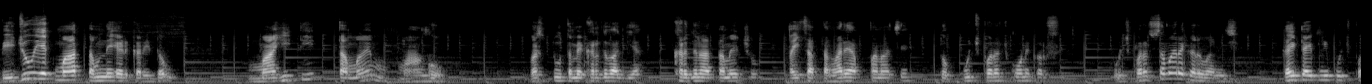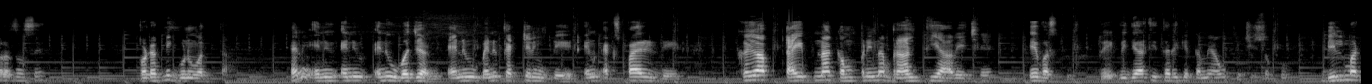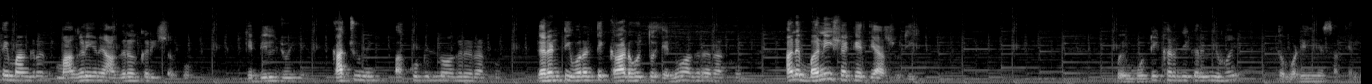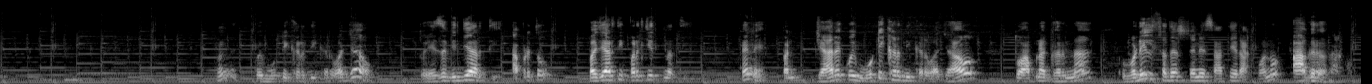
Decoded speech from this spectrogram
બીજું એક માત તમને એડ કરી દઉં. માહિતી તમે માંગો. વસ્તુ તમે ખરીદવા ગયા, ખરીદનાર તમે છો, પૈસા તમારે આપવાના છે, તો પૂછપરછ કોને કરશે? પૂછપરછ તમારે કરવાની છે. કઈ ટાઈપની પૂછપરછ હશે? પ્રોડક્ટની ગુણવત્તા. હે ને? એનું એનું એનું વજન, એનું મેન્યુફેક્ચરિંગ ડેટ એનું એક્સપાયરી ડેટ કયા ટાઈપના કંપનીના બ્રાન્ડથી આવે છે એ વસ્તુ. તો એક વિદ્યાર્થી તરીકે તમે આવું પૂછી શકો. બિલ માટે માંગ, માંગણી અને આગ્રહ કરી શકો. કે બિલ જોઈએ? કાચું નહીં, પાકું બિલનો આગ્રહ રાખો. ગેરંટી વોરંટી કાર્ડ હોય તો એનો આગ્રહ રાખો. અને બની શકે ત્યાં સુધી. કોઈ મોટી ખરીદી કરવી હોય તો વડીલને સાથે લઈ કોઈ મોટી ખરીદી કરવા જાઓ તો એઝ અ વિદ્યાર્થી, આપણે તો બજારથી પરિચિત નથી. હે ને? પણ જ્યારે કોઈ મોટી ખરીદી કરવા જાઓ તો આપણા ઘરના વડીલ સદસ્યને સાથે રાખવાનો આગ્રહ રાખો.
